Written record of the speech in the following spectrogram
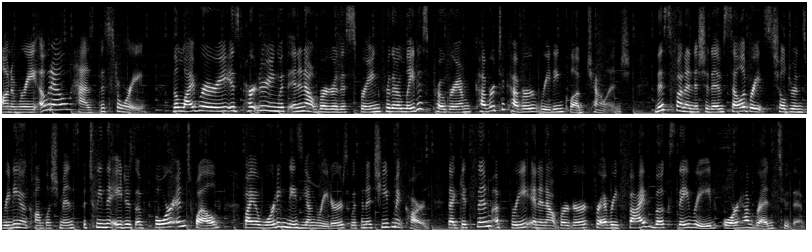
Anna Marie Odo has the story. The library is partnering with In-N-Out Burger this spring for their latest program, Cover to Cover Reading Club Challenge. This fun initiative celebrates children's reading accomplishments between the ages of 4 and 12 by awarding these young readers with an achievement card that gets them a free In-N-Out Burger for every five books they read or have read to them.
